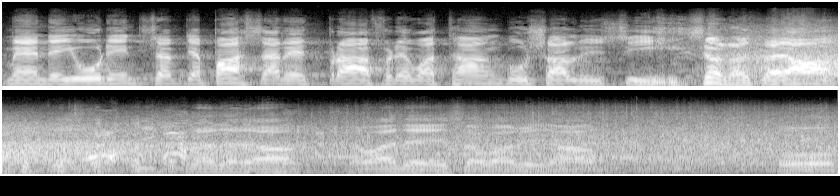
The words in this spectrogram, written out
Men det gjorde inte så, det passade rätt bra för det var tango jalusi. Så det, ja, ja, det var det som var vi. Ja. Och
